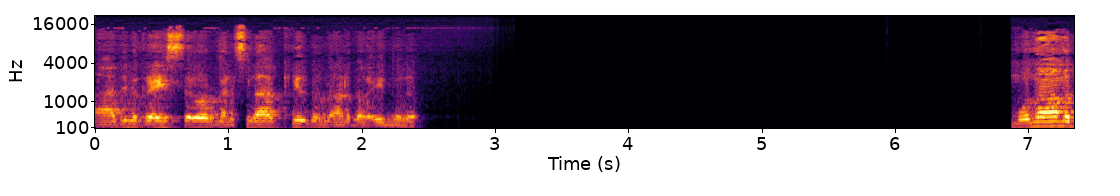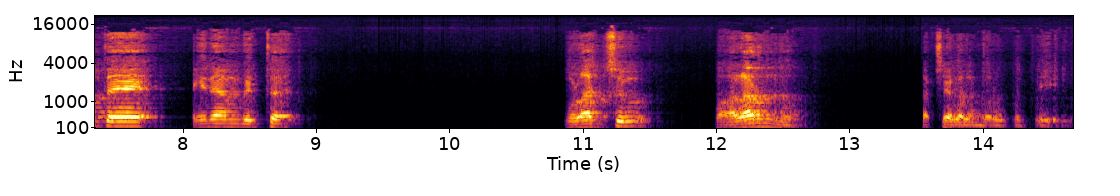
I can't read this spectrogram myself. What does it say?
ആദിമ ക്രൈസ്തവർ മനസ്സിലാക്കിയതെന്നാണ് പറയുന്നത്. മൂന്നാമത്തെ ഇനം വിത്ത് മുളച്ചു വളർന്നു പക്ഷെ ഫലം പുറപ്പെടുത്തിയില്ല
